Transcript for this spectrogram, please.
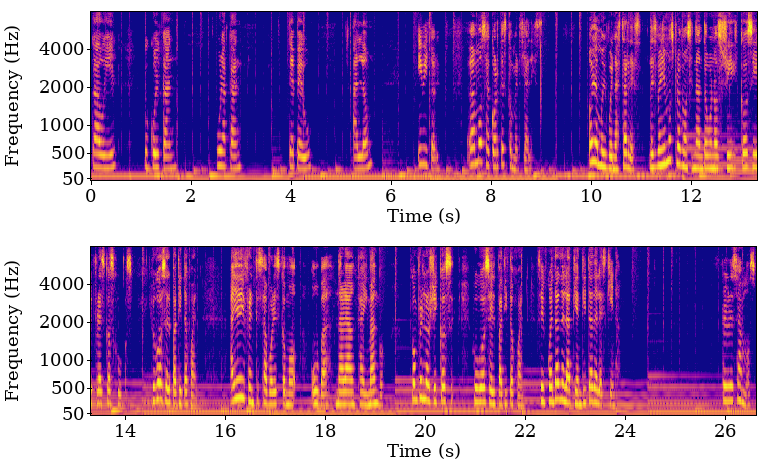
Kauil, Kukulkan, Huracán, TPU, Alom y Vitol. Vamos a cortes comerciales. Hola, muy buenas tardes. Les venimos promocionando unos ricos y frescos jugos. Jugos del Patita Juan. Hay diferentes sabores como uva, naranja y mango. Compren los ricos jugos El Patito Juan. Se encuentran en la tiendita de la esquina. Regresamos.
